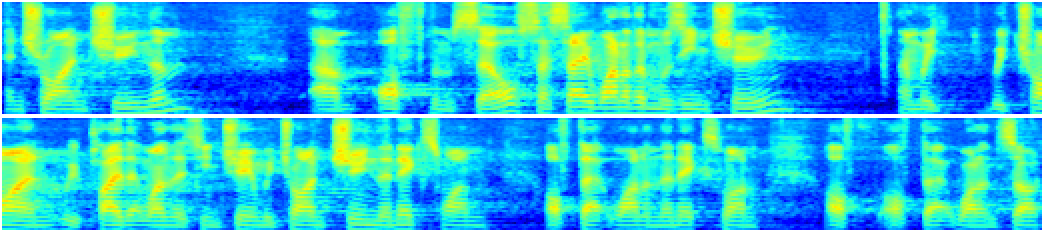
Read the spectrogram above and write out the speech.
and try and tune them um, off themselves, so say one of them was in tune, and we, we try and we play that one that's in tune, we try and tune the next one off that one and the next one off, off that one, and so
